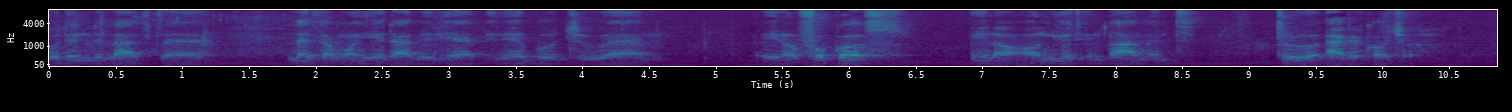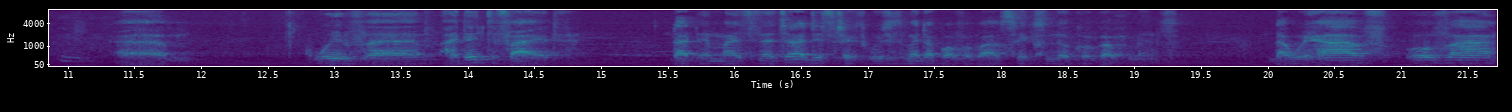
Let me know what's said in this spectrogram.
within the last uh, less than one year that I've been here, been able to, um, you know, focus, you know, on youth empowerment through agriculture. Um, we've uh, identified that in my Nigeria district, which is made up of about six local governments, that we have over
